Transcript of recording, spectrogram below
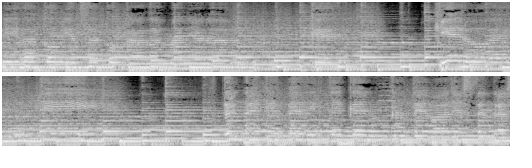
Vida comienza con cada mañana. ¿Qué quiero de ti? Tendré que pedirte que nunca te vayas, tendrás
